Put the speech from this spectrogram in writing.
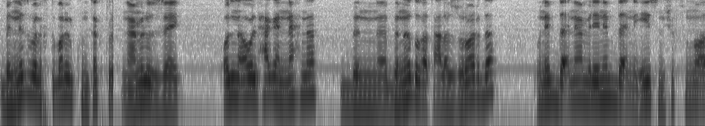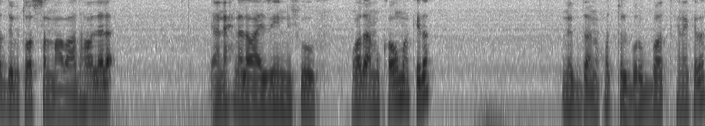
بالنسبة لاختبار الكونتاكتور نعمله إزاي؟ قلنا أول حاجة إن إحنا بن بنضغط على الزرار ده ونبدأ نعمل إيه؟ نبدأ نقيس نشوف النقط دي بتوصل مع بعضها ولا لأ. يعني إحنا لو عايزين نشوف وضع مقاومة كده نبدأ نحط البروبات هنا كده.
